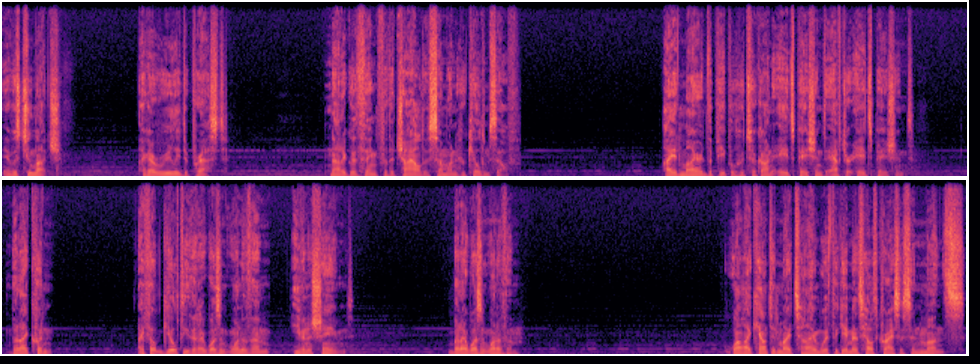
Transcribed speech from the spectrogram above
it was too much. I got really depressed. Not a good thing for the child of someone who killed himself. I admired the people who took on AIDS patient after AIDS patient, but I couldn't. I felt guilty that I wasn't one of them, even ashamed. But I wasn't one of them. While I counted my time with the gay men's health crisis in months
